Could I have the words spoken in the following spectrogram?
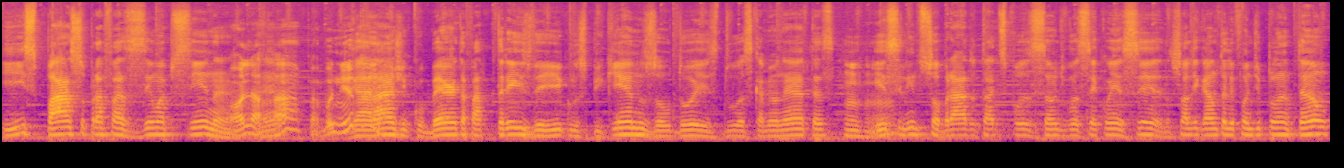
e espaço para fazer uma piscina. Olha né? lá, pá, bonito. Garagem coberta para três veículos pequenos ou dois, duas caminhonetas. Uhum. Esse lindo sobrado está à disposição de você conhecer. É só ligar no telefone de plantão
